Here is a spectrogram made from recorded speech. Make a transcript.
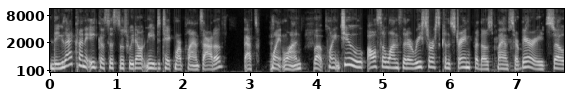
The exact kind of ecosystems we don't need to take more plants out of. That's point one. But point two, also ones that are resource constrained for those plants are buried. So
